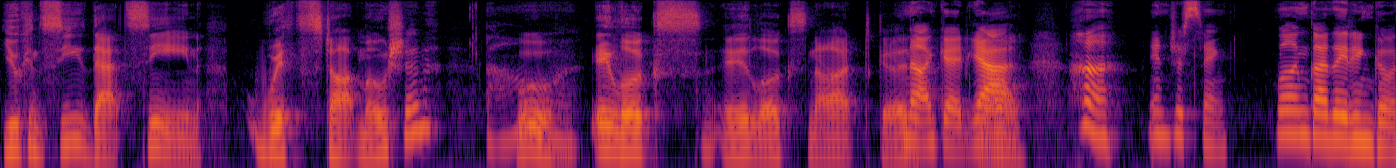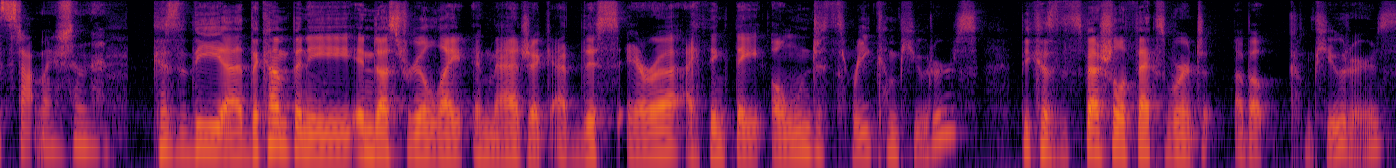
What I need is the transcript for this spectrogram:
you can see that scene with stop motion. Oh. Ooh, it looks it looks not good. Not good. Yeah. No. Huh. Interesting. Well, I'm glad they didn't go with stop motion then. Because the uh, the company Industrial Light and Magic at this era, I think they owned three computers because the special effects weren't about computers.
